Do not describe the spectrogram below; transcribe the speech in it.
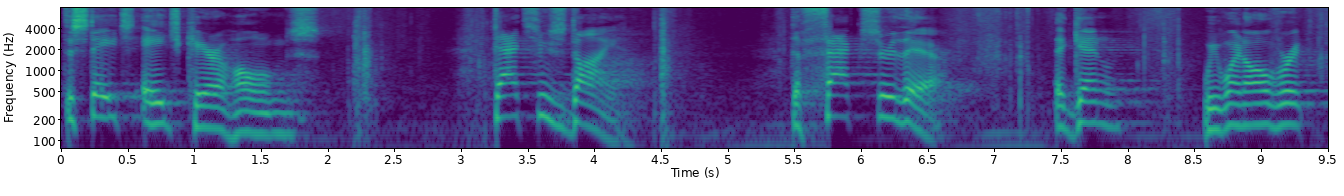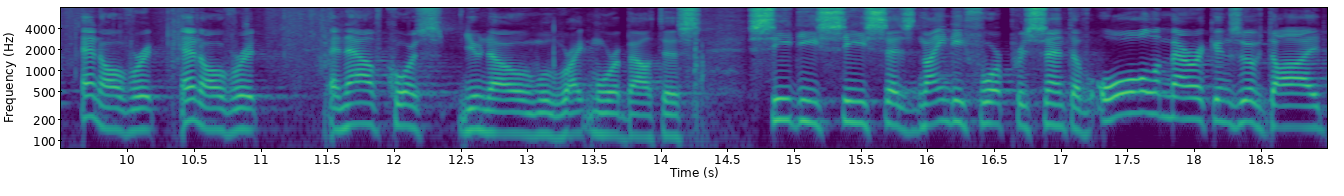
the state's aged care homes. That's who's dying. The facts are there. Again, we went over it and over it and over it. And now, of course, you know, and we'll write more about this. CDC says 94% of all Americans who have died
